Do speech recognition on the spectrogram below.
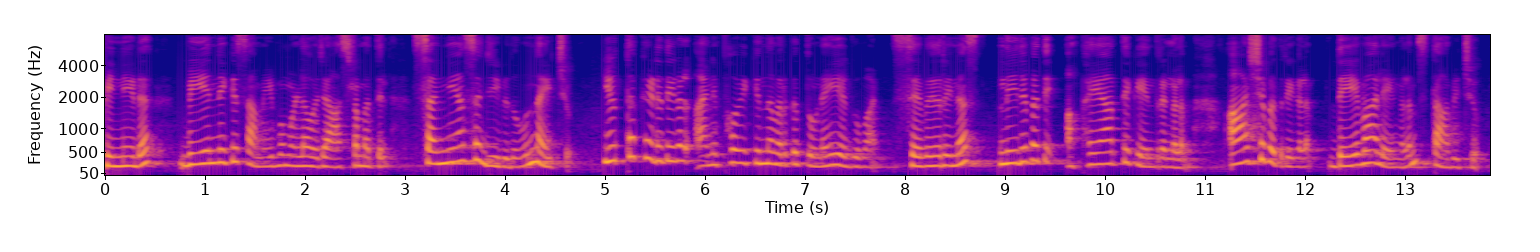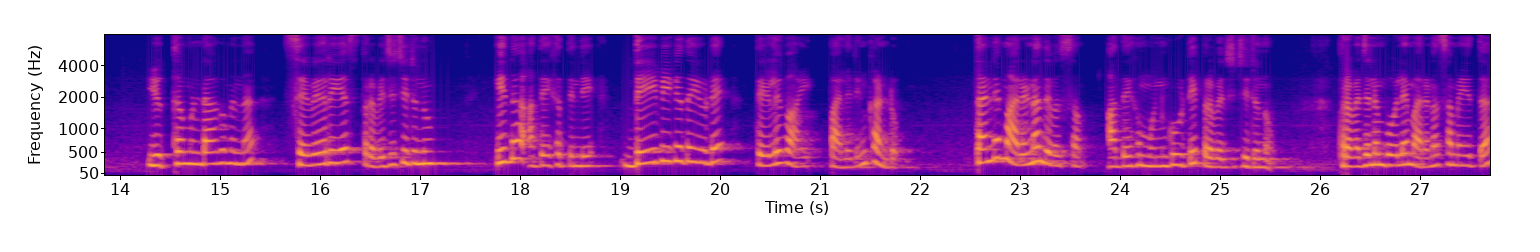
പിന്നീട് വിയന്നയ്ക്ക് സമീപമുള്ള ഒരു ആശ്രമത്തിൽ സന്യാസ ജീവിതവും നയിച്ചു. യുദ്ധക്കെടുതികൾ അനുഭവിക്കുന്നവർക്ക് തുണയേകുവാൻ സെവേറിനസ് നിരവധി അഭയാർത്ഥി കേന്ദ്രങ്ങളും ആശുപത്രികളും ദേവാലയങ്ങളും സ്ഥാപിച്ചു. യുദ്ധമുണ്ടാകുമെന്ന് സെവേറിയസ് പ്രവചിച്ചിരുന്നു. ഇത് അദ്ദേഹത്തിന്റെ ദൈവികതയുടെ തെളിവായി പലരും കണ്ടു. തന്റെ മരണ ദിവസം അദ്ദേഹം മുൻകൂട്ടി പ്രവചിച്ചിരുന്നു. പ്രവചനം പോലെ മരണസമയത്ത്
